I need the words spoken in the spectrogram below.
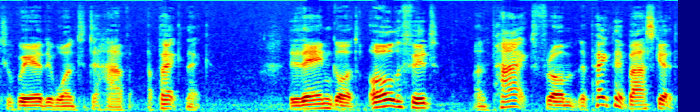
to where they wanted to have a picnic. They then got all the food unpacked from the picnic basket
